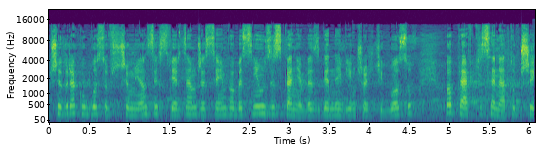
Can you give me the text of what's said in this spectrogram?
Przy braku głosów wstrzymujących stwierdzam, że Sejm wobec nieuzyskania bezwzględnej większości głosów poprawki Senatu przyjął.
